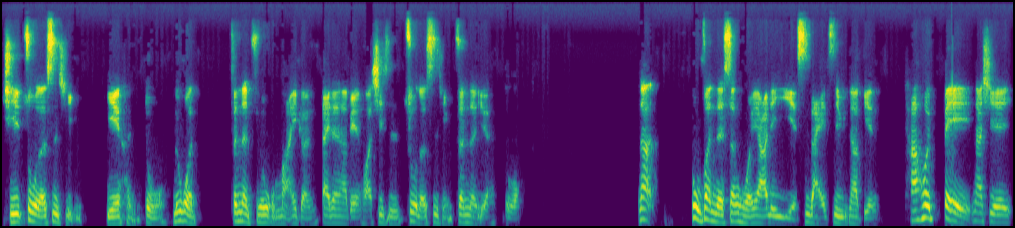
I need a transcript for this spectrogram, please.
其实做的事情也很多。如果真的只有我妈一个人待在那边的话，其实做的事情真的也很多。那部分的生活压力也是来自于那边，他会被那些。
